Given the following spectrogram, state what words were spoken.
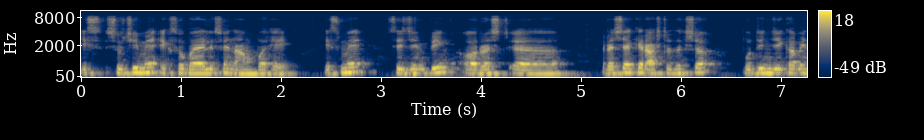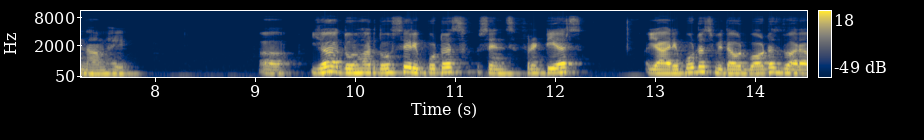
इस सूची में 142वें नाम पर है। इसमें सी जिनपिंग और रश- रशिया के राष्ट्राध्यक्ष पुतिन जी का भी नाम है। यह 2002 से रिपोर्टर्स सेंस फ्रंटियर्स, या रिपोर्टर्स विदाउट बॉर्डर्स द्वारा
